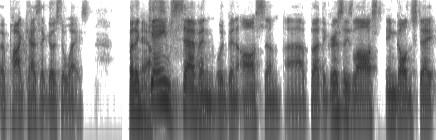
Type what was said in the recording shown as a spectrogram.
a, podcast that goes to waste. But a Yeah. game seven would have been awesome. Uh, but the Grizzlies lost in Golden State.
